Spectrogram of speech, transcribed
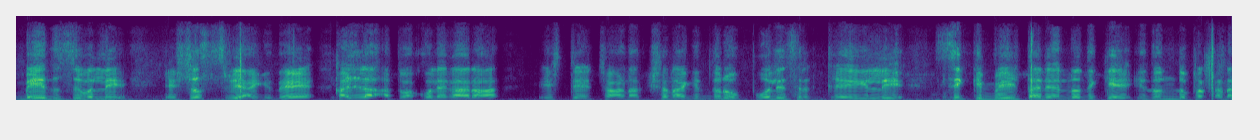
ಭೇದಿಸುವಲ್ಲಿ ಯಶಸ್ವಿಯಾಗಿದೆ. ಕಳ್ಳ ಅಥವಾ ಕೊಲೆಗಾರ ಎಷ್ಟೇ ಚಾಣಾಕ್ಷನಾಗಿದ್ದರೂ ಪೊಲೀಸರ ಕೈಯಲ್ಲಿ ಸಿಕ್ಕಿ ಬೀಳ್ತಾನೆ ಅನ್ನೋದಕ್ಕೆ ಇದೊಂದು ಪ್ರಕರಣ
